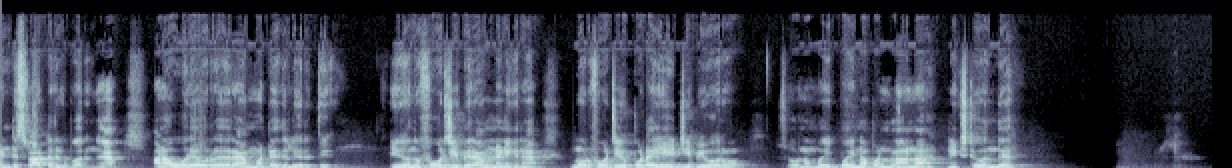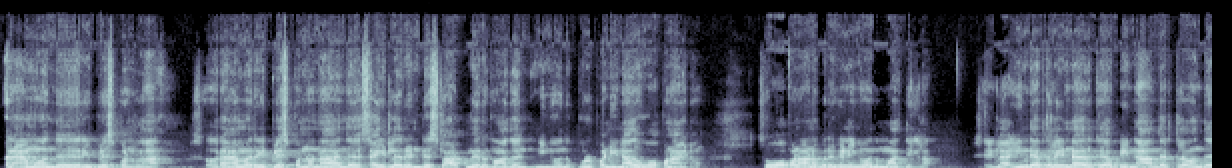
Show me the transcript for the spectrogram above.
ரெண்டு ஸ்லாட் இருக்குது பாருங்கள் ஆனால் ஒரே ஒரு ரேம் மட்டும் இதில் இருக்குது இது வந்து ஃபோர் ஜிபி ரேம்னு நினைக்கிறேன். இன்னொரு ஃபோர் ஜிபி போட்டால் எயிட் ஜிபி வரும். ஸோ நம்ம இப்போ என்ன பண்ணலான்னா நெக்ஸ்ட்டு வந்து ரேம் வந்து ரீப்ளேஸ் பண்ணலாம். ஸோ ரேமை ரீப்ளேஸ் பண்ணோன்னா இந்த சைடில் ரெண்டு ஸ்லாட் மாரி இருக்கும். அதை நீங்கள் வந்து புல் பண்ணிங்கன்னா அது ஓப்பன் ஆகிடும் ஸோ ஓப்பன் ஆன பிறகு நீங்கள் வந்து மாற்றிக்கலாம் சரிங்களா? இந்த இடத்துல என்ன இருக்குது அப்படின்னா அந்த இடத்துல வந்து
